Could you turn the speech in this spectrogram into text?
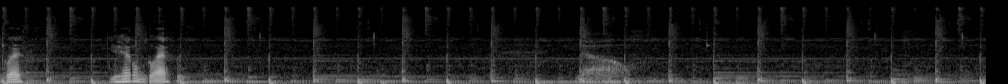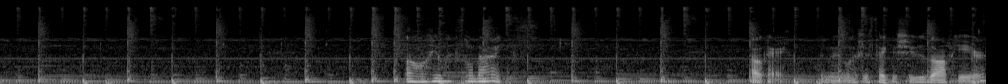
Glasses? You had on glasses. No. Oh, he looks so nice. Okay, and then let's just take the shoes off here.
